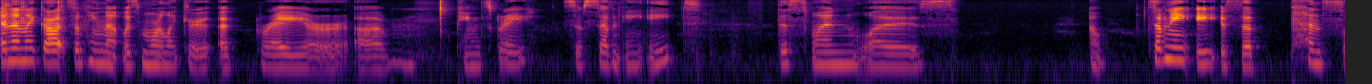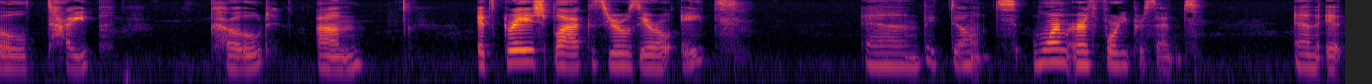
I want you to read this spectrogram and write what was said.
And then I got something that was more like a, a gray or um, Payne's gray. So 788. This one was oh, 788 is the pencil type code. Um, it's grayish black 008 and they don't, warm earth 40% and it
